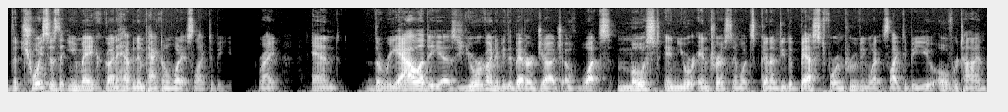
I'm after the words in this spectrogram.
the choices that you make are going to have an impact on what it's like to be you, right? And the reality is you're going to be the better judge of what's most in your interest and what's going to do the best for improving what it's like to be you over time.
